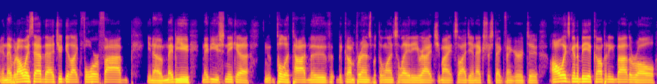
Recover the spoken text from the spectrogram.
And they would always have that. You'd get like four or five. You know, maybe you maybe you sneak a pull a Todd move, become friends with the lunch lady, right? She might slide you an extra steak finger or two. Always going to be accompanied by the roll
